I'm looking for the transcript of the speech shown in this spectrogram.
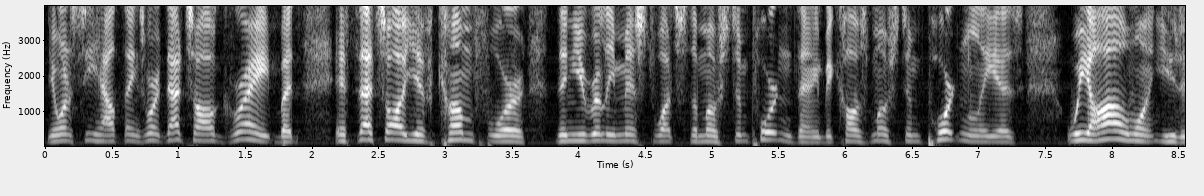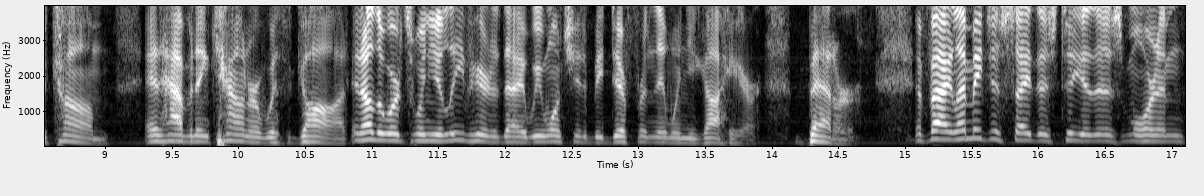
you want to see how things work. That's all great, but if that's all you've come for, then you really missed what's the most important thing because most importantly is we all want you to come and have an encounter with God. In other words, when you leave here today, we want you to be different than when you got here. Better. In fact, let me just say this to you this morning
